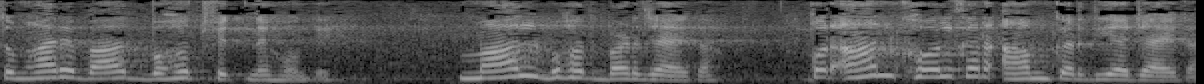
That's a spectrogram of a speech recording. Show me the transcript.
تمہارے بعد بہت فتنے ہوں گے۔ مال بہت بڑھ جائے گا۔ قرآن کھول کر عام کر دیا جائے گا۔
